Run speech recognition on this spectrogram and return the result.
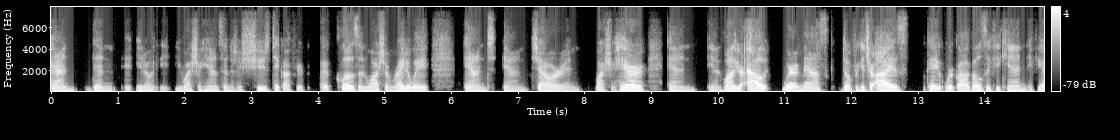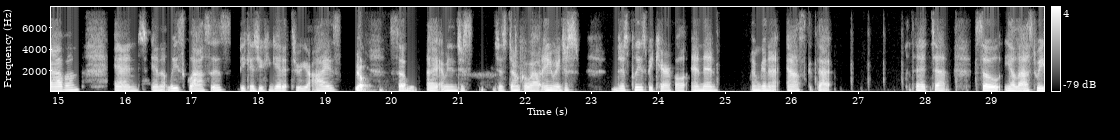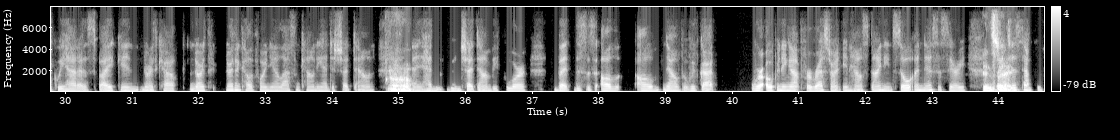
and then you know you wash your hands, sanitize shoes, take off your uh, clothes, and wash them right away, and and shower and wash your hair, and and while you're out, wear a mask. Don't forget your eyes okay wear goggles if you can if you have them and and at least glasses because you can get it through your eyes. Yep. So I, I mean just just don't go out. Anyway just just please be careful. And then i'm going to ask that that uh, so yeah last week we had a spike in north Cal- north northern california. Lassen county had to shut down. Uh-huh. it hadn't been shut down before but this is all all now that we've got we're opening up for restaurant in-house dining. So unnecessary. Insane. I just have to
